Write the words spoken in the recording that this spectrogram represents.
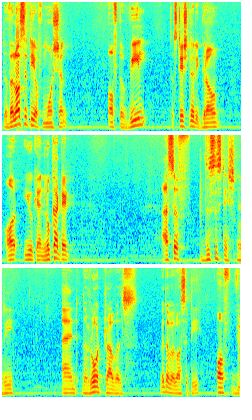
the velocity of motion of the wheel, the stationary ground or you can look at it as if this is stationary and the road travels with a velocity of v.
